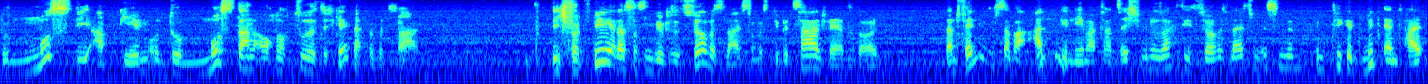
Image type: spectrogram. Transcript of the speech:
du musst die abgeben und du musst dann auch noch zusätzlich Geld dafür bezahlen. Ich verstehe, dass das eine gewisse Serviceleistung ist, die bezahlt werden soll. Dann fände ich es aber angenehmer tatsächlich, wenn du sagst, die Serviceleistung ist dem, im Ticket mit enthalten,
